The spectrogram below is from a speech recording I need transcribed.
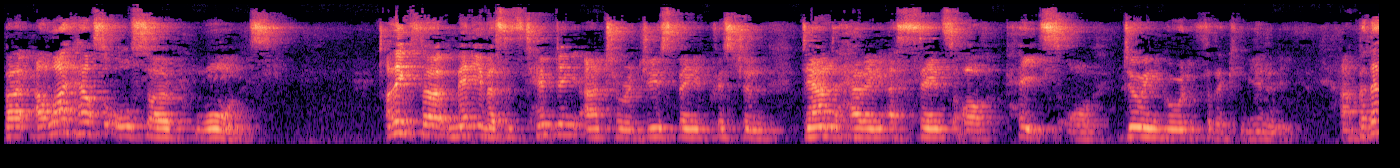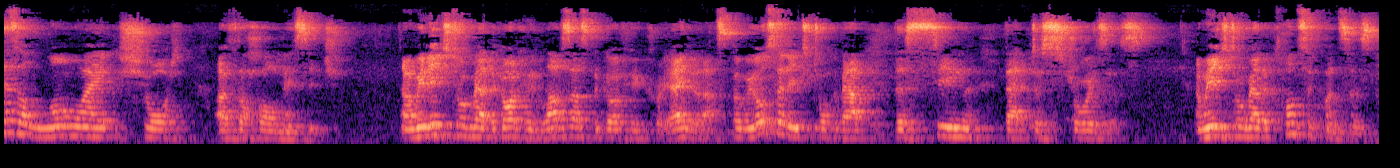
But a lighthouse also warns. I think for many of us, it's tempting uh, to reduce being a Christian down to having a sense of peace or doing good for the community. Uh, but that's a long way short of the whole message. Uh, we need to talk about the God who loves us, the God who created us, but we also need to talk about the sin that destroys us. And we need to talk about the consequences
